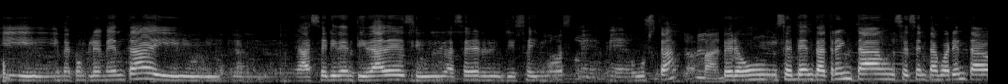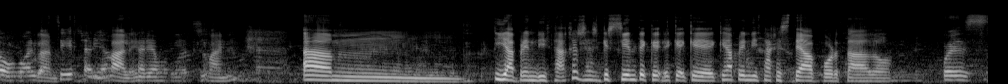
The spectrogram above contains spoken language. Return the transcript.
com- y me complementa y, y hacer identidades y hacer diseños me, me gusta. Vale. Pero un 70-30, un 60-40 o algo Claro. así estaría, Vale. estaría muy bien. Vale. Am, y aprendizajes, que siente que, que- que- qué aprendizajes te ha aportado. Pues,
